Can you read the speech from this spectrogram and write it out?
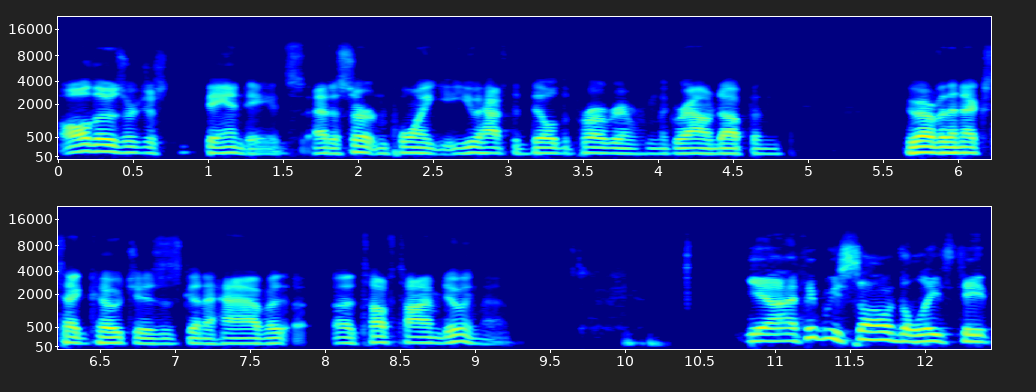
all those are just band aids. At a certain point, you have to build the program from the ground up, and whoever the next head coach is is going to have a, a tough time doing that. Yeah, I think we saw the late state.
